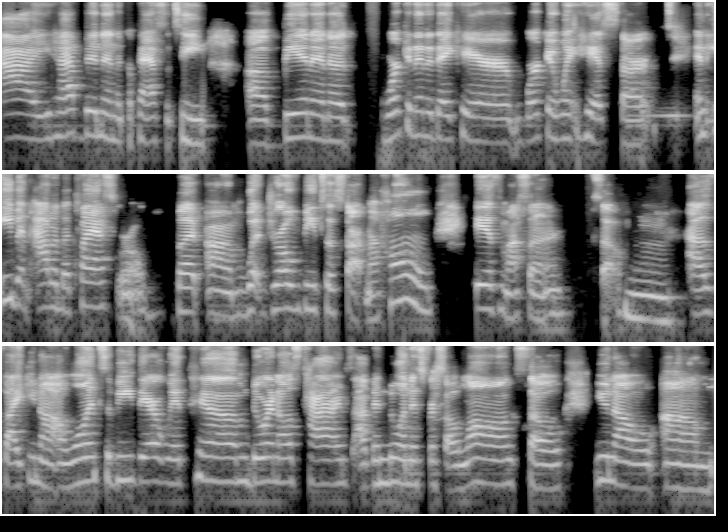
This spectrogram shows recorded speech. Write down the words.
I have been in the capacity of being in a working in a daycare, working with Head Start, and even out of the classroom. But um, what drove me to start my home is my son. So mm. I was like, you know, I want to be there with him during those times. I've been doing this for so long. So, you know, um,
